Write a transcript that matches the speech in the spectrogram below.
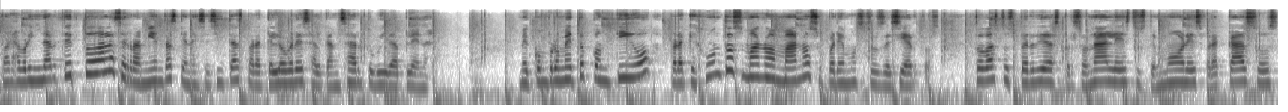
para brindarte todas las herramientas que necesitas para que logres alcanzar tu vida plena. Me comprometo contigo para que juntos mano a mano superemos tus desiertos, todas tus pérdidas personales, tus temores, fracasos.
